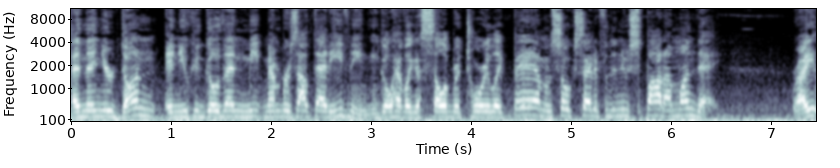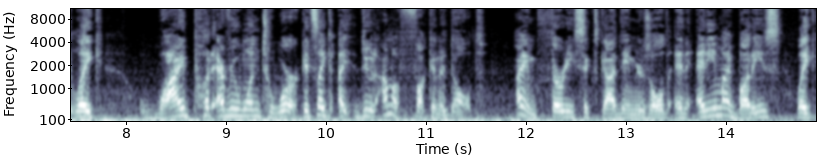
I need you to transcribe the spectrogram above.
and then you're done and you could go then meet members out that evening and go have like a celebratory like bam i'm so excited for the new spot on monday. Right? Like why put everyone to work? It's like I, dude i'm a fucking adult. I am 36 goddamn years old and any of my buddies like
